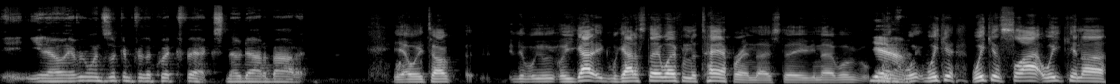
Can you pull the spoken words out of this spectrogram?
you know everyone's looking for the quick fix, no doubt about it. Yeah, we talk. We, we got we got to stay away from the tampering though, Steve. You know, we, yeah, we, we, can we can slide we can uh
